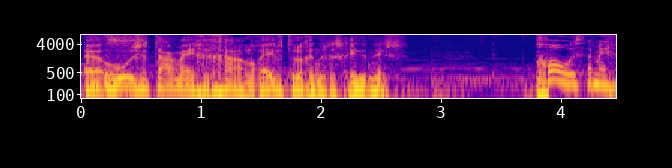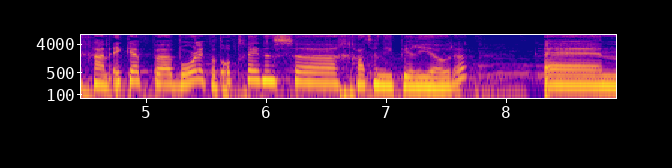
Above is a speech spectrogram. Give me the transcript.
Eh, hoe is het daarmee gegaan? Nog even terug in de geschiedenis. Goh, hoe is het daarmee gegaan? Ik heb eh, behoorlijk wat optredens eh, gehad in die periode. En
